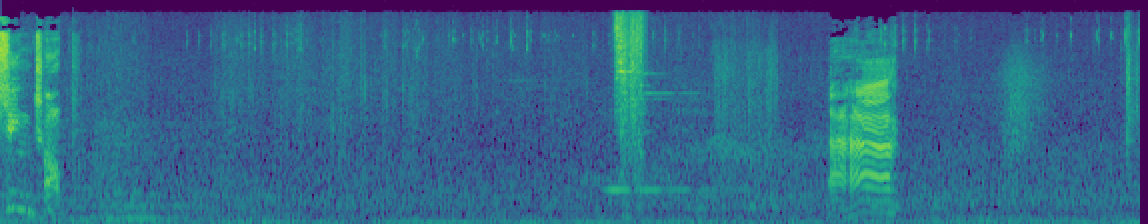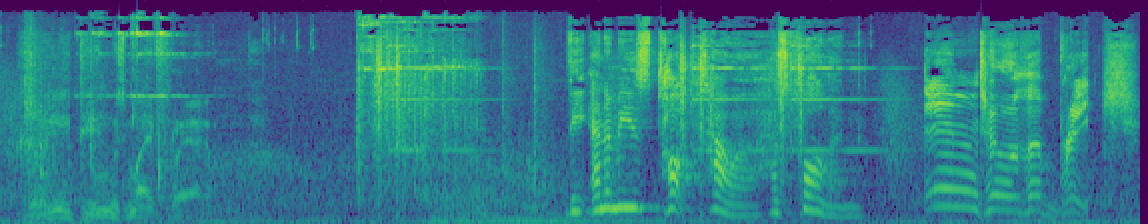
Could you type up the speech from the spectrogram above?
Missing top. Aha. Greetings, my friend. The enemy's top tower has fallen. Into the breach.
